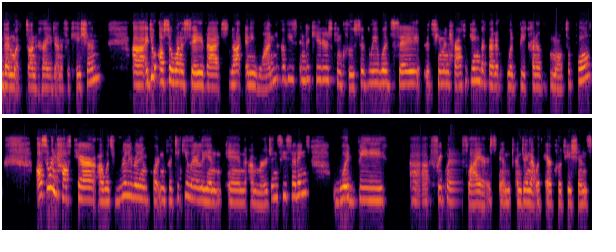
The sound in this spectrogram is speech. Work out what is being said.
than what's on her identification. Uh, I do also want to say that not any one of these indicators conclusively would say it's human trafficking, but that it would be kind of multiple. Also in healthcare, uh, what's really, really important, particularly in, in emergency settings, would be uh, frequent flyers, and I'm doing that with air quotations.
